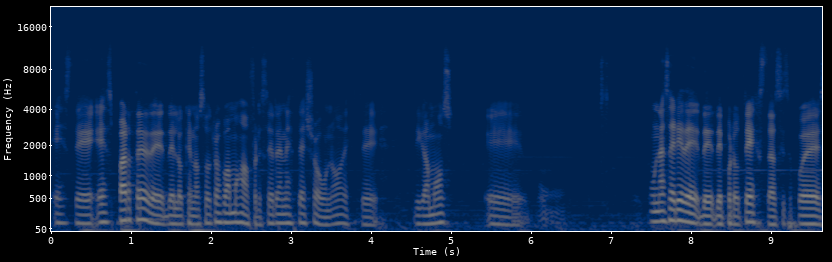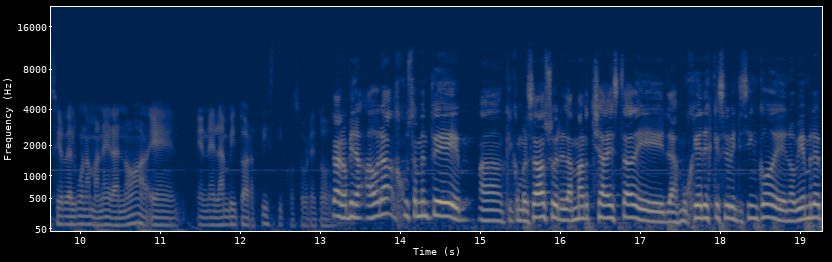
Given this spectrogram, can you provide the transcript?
Este, es parte de, de lo que nosotros vamos a ofrecer en este show, ¿no? Este, digamos, eh, una serie de, protestas, si se puede decir de alguna manera, ¿no? En, el ámbito artístico, sobre todo. Claro, mira, ahora justamente ah, que conversaba sobre la marcha esta de las mujeres, que es el 25 de noviembre,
